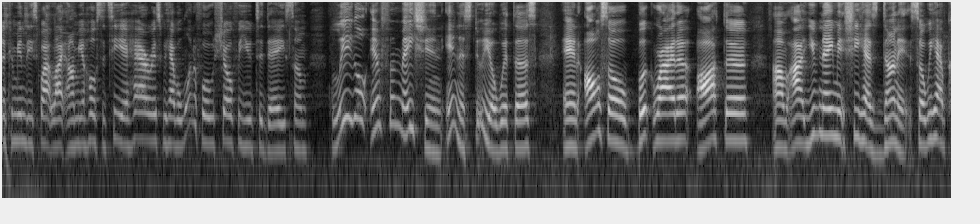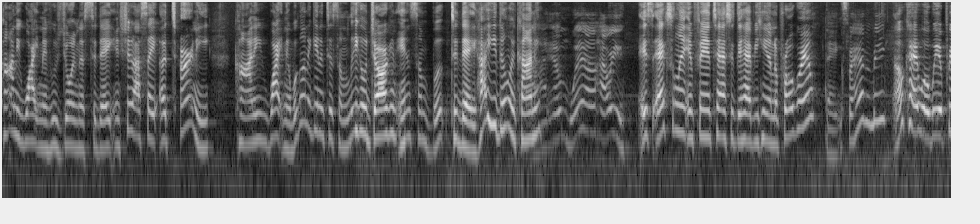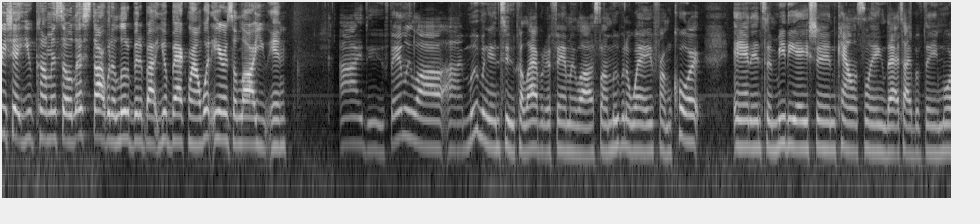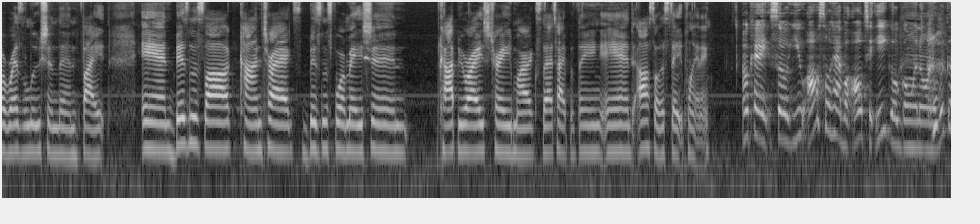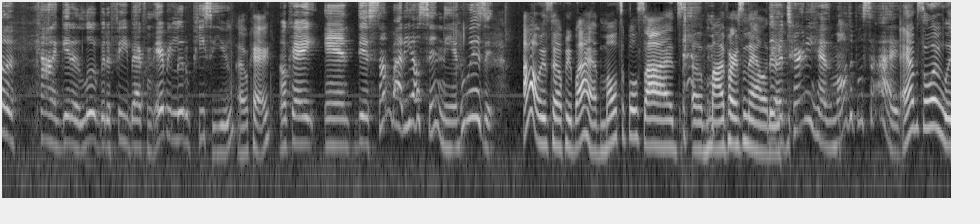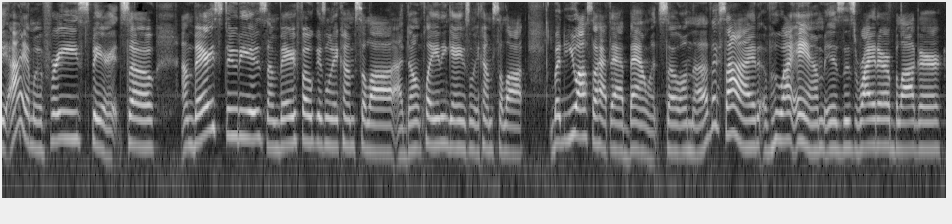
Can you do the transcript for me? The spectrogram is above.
the Community Spotlight. I'm your host, Atia Harris. We have a wonderful show for you today. Some legal information in the studio with us, and also book writer, author. Um, I, you name it, she has done it. So we have Connie Whitener who's joining us today, and should I say attorney Connie Whitener. We're going to get into some legal jargon and some book today. How you doing, Connie? I am well. How are you? It's excellent and fantastic to have you here on the program. Thanks for having me. Okay, well, we appreciate you coming. So let's start with a little bit about your background. What areas of law are you in? I do family law. I'm moving into collaborative family law, so I'm moving away from court and into mediation, counseling, that type of thing, more resolution than fight and business law, contracts, business formation, copyrights, trademarks, that type of thing, and also estate planning. Okay, so you also have an alter ego going on, and we're gonna kind of get a little bit of feedback from every little piece of you. Okay. Okay, and there's somebody else in there. Who is it? I always tell people I have multiple sides of my personality. the attorney has multiple sides. Absolutely. I am a free spirit. So I'm very studious. I'm very focused when it comes to law. I don't play any games when it comes to law. But you also have to have balance. So on the other side of who I am is this writer, blogger,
